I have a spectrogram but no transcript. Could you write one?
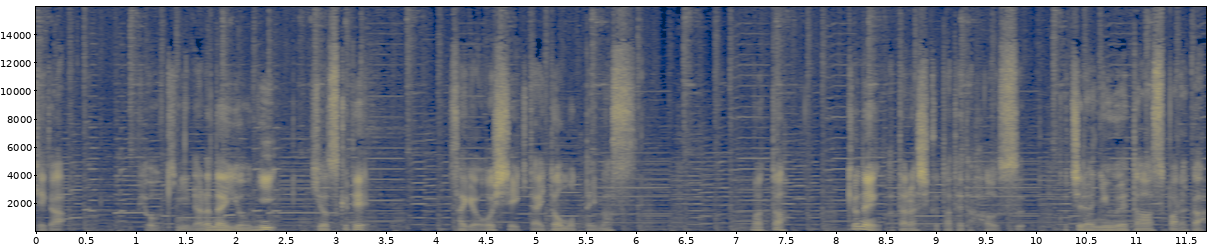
怪我病気にならないように気をつけて作業をしていきたいと思っています。また去年新しく建てたハウスこちらに植えたアスパラが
